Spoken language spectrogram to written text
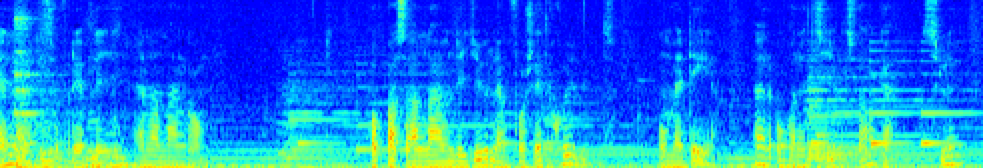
eller så får det bli en annan gång. Hoppas alla under julen får sig ett skjut och med det är årets julsaga slut.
